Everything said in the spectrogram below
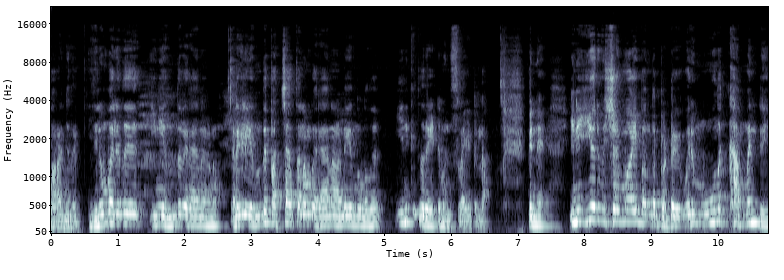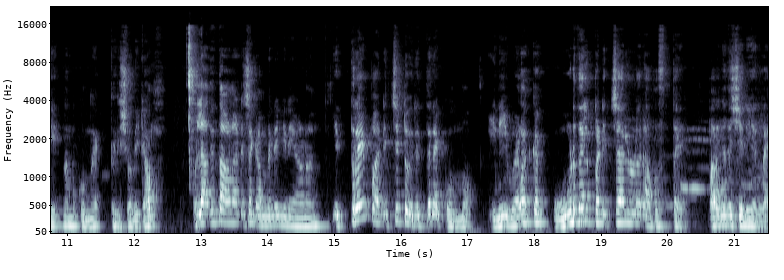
പറഞ്ഞത്. ഇതിലും വലുത് ഇനി എന്ത് വരാനാണ്? അല്ലെങ്കിൽ എന്ത് പശ്ചാത്തലം വരാനാണ് എന്നുള്ളത് എനിക്ക് ഇതുവരെയായിട്ട് മനസ്സിലായിട്ടില്ല. പിന്നെ ഇനി ഈ ഒരു വിഷയവുമായി ബന്ധപ്പെട്ട് ഒരു മൂന്ന് കമന്റ് നമുക്കൊന്ന് പരിശോധിക്കാം. അല്ല ആദ്യത്തെ ആളടിച്ച കമന്റ് ഇങ്ങനെയാണ്. ഇത്രയും പഠിച്ചിട്ട് ഒരുത്തനെ കൊന്നു. ഇനി ഇവളൊക്കെ കൂടുതൽ പഠിച്ചാലുള്ള ഒരു അവസ്ഥ പറഞ്ഞത് ശരിയല്ലേ?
